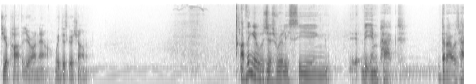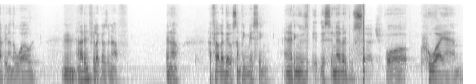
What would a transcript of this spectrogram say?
to your path that you're on now with Disko Shaman? I think it was just really seeing uh, the impact that I was having on the world, and I didn't feel like it was enough. You know, I felt like there was something missing, and I think it was this inevitable search for who I am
